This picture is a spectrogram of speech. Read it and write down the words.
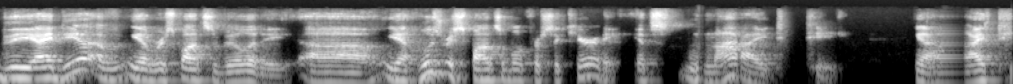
the idea of you know responsibility, uh, yeah, who's responsible for security? It's not IT. You know, IT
